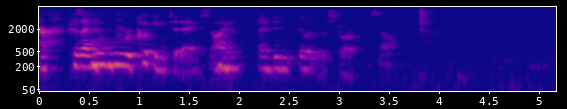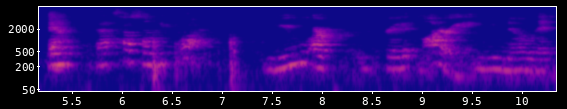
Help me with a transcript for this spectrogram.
there because I knew we were cooking today, so I mm-hmm. I didn't go to the store. So And that's how some people are. You are great at moderating. You know that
